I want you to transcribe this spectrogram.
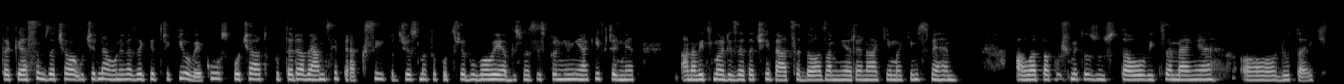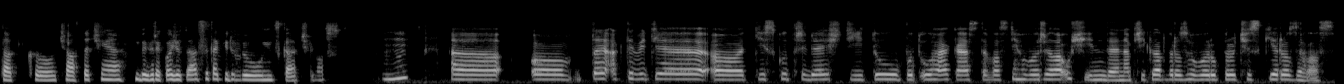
tak já jsem začala učit na univerzitě třetího věku, zpočátku teda v rámci praxi, protože jsme to potřebovali, aby jsme si splnili nějaký předmět a navíc moje dizertační práce byla zaměřená tím a tím směrem. Ale pak už mi to zůstalo víceméně uh, doteď, tak uh, částečně bych řekla, že to je asi taky dobrovolnická činnost. Mm-hmm. Uh, O té aktivitě tisku 3D štítů pod UHK jste vlastně hovořila už jinde, například v rozhovoru pro Český rozhlas.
